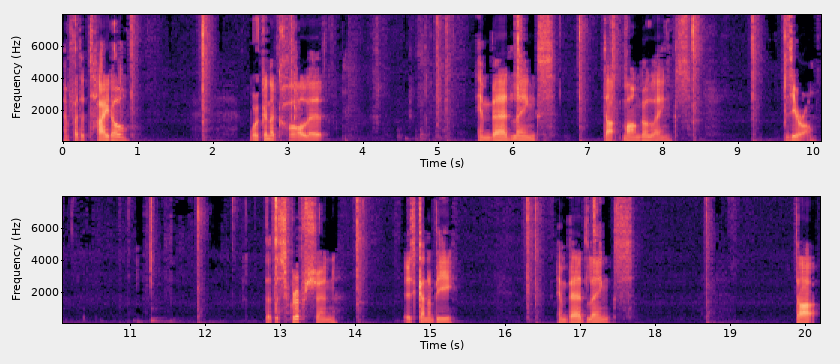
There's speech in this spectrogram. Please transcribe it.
And for the title, we're gonna call it embed links dot manga links zero. The description is gonna be embed links dot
